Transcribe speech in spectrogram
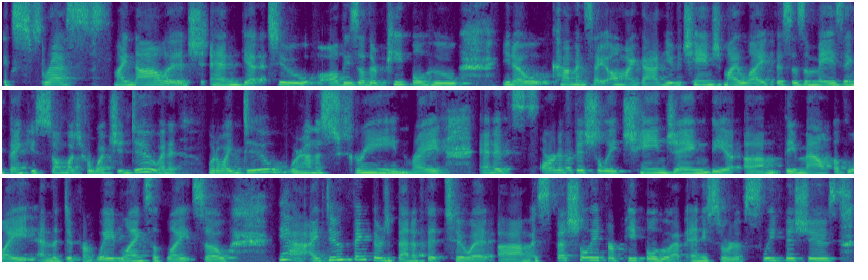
express my knowledge and get to all these other people who, you know, come and say, "Oh my God, you've changed my life. This is amazing. Thank you so much for what you do." And it, what do I do? We're on a screen, right? And it's artificially changing the um, the amount of light and the different wavelengths of light. So, yeah, I do think there's benefit to it, um, especially for people who have any sort of sleep issues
